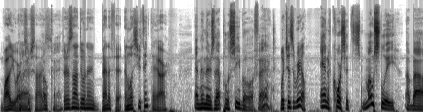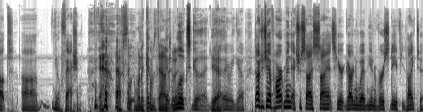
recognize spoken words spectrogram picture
while you Right, exercise. okay. they're just not doing any benefit unless you think they are. And then there's that placebo effect. which is real. And of course, it's mostly about uh, you know fashion. Absolutely, when it comes it, down it to it. looks good. Yeah. Yeah. there we go. Dr. Jeff Hartman, exercise science here at Gardner Webb University. If you'd like to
